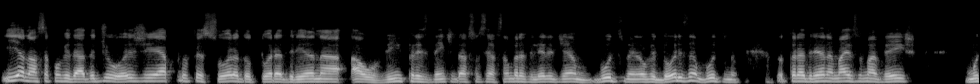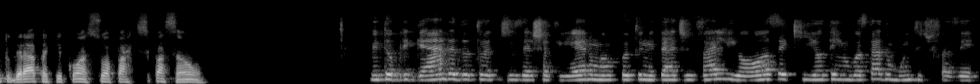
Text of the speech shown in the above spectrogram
E a nossa convidada de hoje é a professora a doutora Adriana Alvim, presidente da Associação Brasileira de Ombudsman, Ouvidores Ombudsman. Doutora Adriana, mais uma vez, muito grata aqui com a sua participação. Muito obrigada, doutor José Xavier, uma oportunidade valiosa que eu tenho gostado muito de fazer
